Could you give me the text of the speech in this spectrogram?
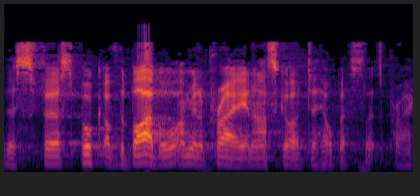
this first book of the Bible. I'm going to pray and ask God to help us. Let's pray.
